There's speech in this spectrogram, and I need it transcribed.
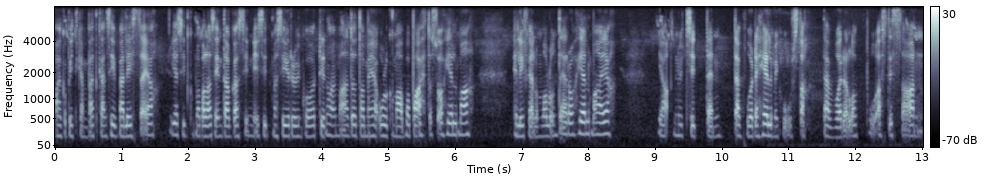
aika pitkän pätkän siinä välissä ja, ja sitten kun mä palasin takaisin, niin sitten mä siirryin koordinoimaan tota meidän ulkomaan vapaaehtoisohjelmaa, eli Film Volunteer-ohjelmaa ja, ja nyt sitten tämän vuoden helmikuusta tämän vuoden loppuun asti saan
